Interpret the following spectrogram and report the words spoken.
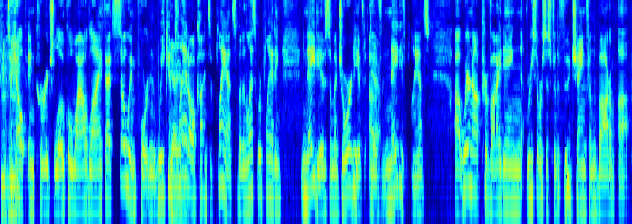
to Mhm. help encourage local wildlife. That's so important. We can Yeah, yeah. plant all kinds of plants, but unless we're planting natives, a majority of, of native plants, uh, we're not providing resources for the food chain from the bottom up.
